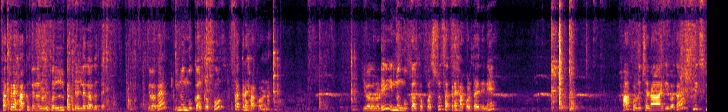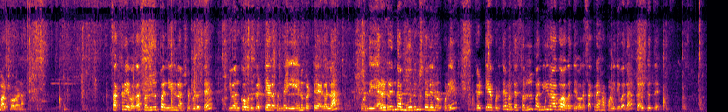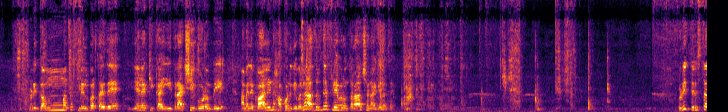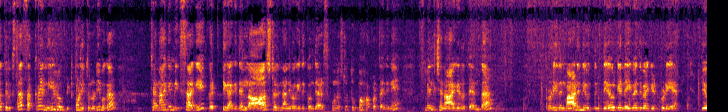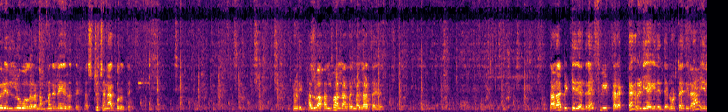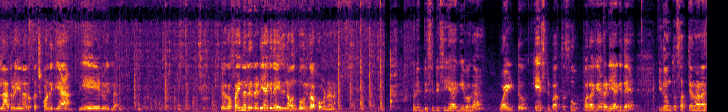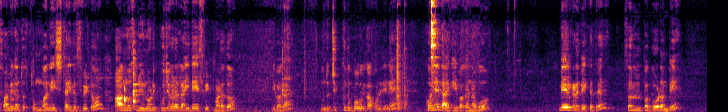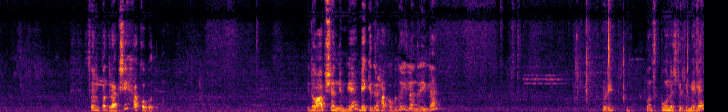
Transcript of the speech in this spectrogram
ಸಕ್ಕರೆ ಹಾಕಿದ್ಮೇಲೆ ನೋಡಿ ಸ್ವಲ್ಪ ತೆಳ್ಳಗಾಗುತ್ತೆ. ಇವಾಗ ಇನ್ನೊಂದು ಮುಕ್ಕಾಲು ಕಪ್ಪು ಸಕ್ಕರೆ ಹಾಕೊಳ್ಳೋಣ. ಇವಾಗ ನೋಡಿ ಇನ್ನೊಂದು ಮುಕ್ಕಾಲು ಕಪ್ ಅಷ್ಟು ಸಕ್ಕರೆ ಹಾಕೊಳ್ತಾ ಇದ್ದೀನಿ. ಹಾಕೊಂಡು ಚೆನ್ನಾಗಿ ಇವಾಗ ಮಿಕ್ಸ್ ಮಾಡ್ಕೊಳ್ಳೋಣ. ಸಕ್ಕರೆ ಇವಾಗ ಸ್ವಲ್ಪ ನೀರಿನ ಅಂಶ ಬಿಡುತ್ತೆ. ನೀವು ಅನ್ಕೋಬೋದು ಗಟ್ಟಿ ಆಗತ್ತಂತ ಏನು ಗಟ್ಟಿ ಆಗಲ್ಲ. ಒಂದು ಎರಡರಿಂದ ಮೂರು ನಿಮಿಷದಲ್ಲೇ ನೋಡ್ಕೊಳ್ಳಿ. ಗಟ್ಟಿಯಾಗ್ಬಿಡುತ್ತೆ ಮತ್ತೆ ಸ್ವಲ್ಪ ನೀರಾಗೂ ಆಗುತ್ತೆ ಇವಾಗ. ಸಕ್ಕರೆ ಹಾಕೊಂಡಿದೀವಲ್ಲ ಕರಗುತ್ತೆ. ನೋಡಿ ಗಮ್ ಅಂತ ಸ್ಮೆಲ್ ಬರ್ತಾ ಇದೆ. ಏಲಕ್ಕಿ ಕಾಯಿ ದ್ರಾಕ್ಷಿ, ಗೋಡಂಬಿ, ಆಮೇಲೆ ಬಾಳೆಹಣ್ಣು ಹಾಕೊಂಡಿದೀವಲ್ಲ, ಅದರದ್ದೇ ಫ್ಲೇವರ್ ಒಂಥರ ಚೆನ್ನಾಗಿರುತ್ತೆ. ನೋಡಿ, ತಿರುಗಿಸ್ತಾ ತಿರುಗಿಸ್ತಾ ಸಕ್ಕರೆ ನೀರು ಬಿಟ್ಕೊಂಡಿತ್ತು ನೋಡಿ ಇವಾಗ. ಚೆನ್ನಾಗಿ ಮಿಕ್ಸ್ ಆಗಿ ಗಟ್ಟಿಗಾಗಿದೆ. ಲಾಸ್ಟ್ ಅಲ್ಲಿ ನಾನು ಇವಾಗ ಇದಕ್ಕೆ ಒಂದು ಎರಡು ಸ್ಪೂನ್ ಅಷ್ಟು ತುಪ್ಪ ಹಾಕೊಳ್ತಾ ಇದ್ದೀನಿ. ಸ್ಮೆಲ್ ಚೆನ್ನಾಗಿರುತ್ತೆ ಅಂತ. ನೋಡಿ ಇದನ್ನು ಮಾಡಿ ನೀವು ದೇವ್ರಿಗೆ ನೈವೇದ್ಯವಾಗಿ ಇಟ್ಬಿಡಿ. ದೇವ್ರು ಎಲ್ಲೂ ಹೋಗಲ್ಲ ನಮ್ಮನೇಲೇ ಇರುತ್ತೆ. ಅಷ್ಟು ಚೆನ್ನಾಗಿ ಬರುತ್ತೆ. ನೋಡಿ, ಹಲ್ವಾ ಹಲ್ವಾ ಅಲ್ಲಾಡ್ದಂಗೆ ಅಲ್ಲಾಡ್ತಾ ಇದೆ. ತಳ ಬಿಟ್ಟಿದೆ ಅಂದ್ರೆ ಸ್ವೀಟ್ ಕರೆಕ್ಟಾಗಿ ರೆಡಿ ಆಗಿದೆ ಅಂತ ನೋಡ್ತಾ ಇದ್ದೀರಾ? ಎಲ್ಲಾದರೂ ಏನಾದರೂ ಕಚ್ಕೊಂಡಿದ್ಯಾ? ಏನೂ ಇಲ್ಲ. ಇವಾಗ ಫೈನಲಿ ರೆಡಿ ಆಗಿದೆ. ಇದನ್ನ ಒಂದು ಬೌಲ್ಗೆ ಹಾಕೊಂಡ್ಬಿಡೋಣ ನೋಡಿ, ಬಿಸಿ ಬಿಸಿಯಾಗಿ ಇವಾಗ ವೈಟು ಕೇಸರಿ ಬಾತ್ ಸೂಪರಾಗಿ ರೆಡಿಯಾಗಿದೆ ಇದಂತೂ ಸತ್ಯನಾರಾಯಣ ಸ್ವಾಮಿಗಂತೂ ತುಂಬಾ ಇಷ್ಟ ಇದು ಸ್ವೀಟು. ಆಲ್ಮೋಸ್ಟ್ ನೀವು ನೋಡಿ ಪೂಜೆಗಳೆಲ್ಲ ಇದೇ ಸ್ವೀಟ್ ಮಾಡೋದು. ಇವಾಗ ಒಂದು ಚಿಕ್ಕದು ಬೌಲ್ಗೆ ಹಾಕೊಂಡಿದ್ದೀನಿ. ಕೊನೆಯದಾಗಿ ಇವಾಗ ನಾವು ಮೇಲ್ಗಡೆ ಬೇಕಾದರೆ ಸ್ವಲ್ಪ ಗೋಡಂಬಿ, ಸ್ವಲ್ಪ ದ್ರಾಕ್ಷಿ ಹಾಕೋಬೋದು. ಇದು ಆಪ್ಷನ್ ನಿಮಗೆ. ಬೇಕಿದ್ರೆ ಹಾಕೋಬೋದು, ಇಲ್ಲಾಂದರೆ ಇಲ್ಲ. ನೋಡಿ, ಒಂದು ಸ್ಪೂನ್ ಅಷ್ಟು ಮೇಲೆ.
